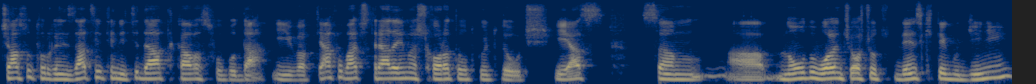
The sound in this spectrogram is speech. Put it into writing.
част от организациите не ти дават такава свобода. И в тях обаче трябва да имаш хората, от които да учиш. И аз съм а, много доволен, че още от студентските години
